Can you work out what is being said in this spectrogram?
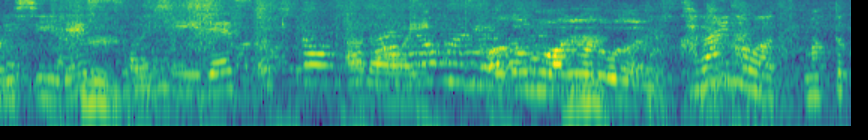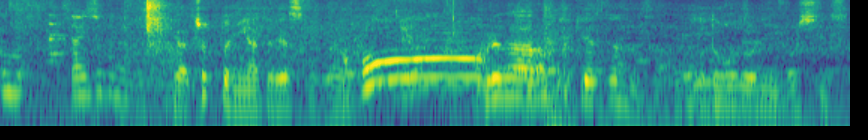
美味しいです、うん。美味しいです。あどうもありがとうございます、辛いのは全くも大丈夫なんですか？いやちょっと苦手ですけどおこれはやってたんですかほどほどに美味しいです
